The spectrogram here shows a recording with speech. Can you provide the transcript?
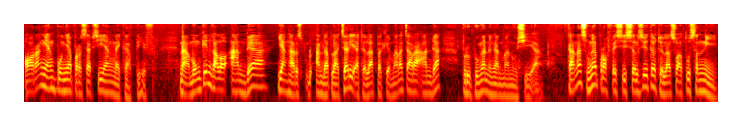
orang yang punya persepsi yang negatif. Nah, mungkin kalau Anda yang harus Anda pelajari adalah bagaimana cara Anda berhubungan dengan manusia. Karena sebenarnya profesi sales itu adalah suatu seni.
